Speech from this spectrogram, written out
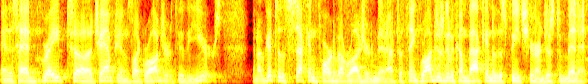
and has had great uh, champions like Roger through the years. And I'll get to the second part about Roger in a minute. I have to think Roger's going to come back into the speech here in just a minute.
